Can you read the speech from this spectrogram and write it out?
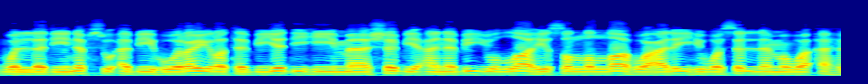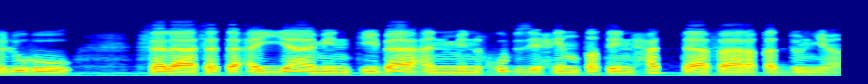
والذي نفس أبي هريرة بيده ما شبع نبي الله صلى الله عليه وسلم وأهله ثلاثة أيام تباعا من خبز حنطة حتى فارق الدنيا.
